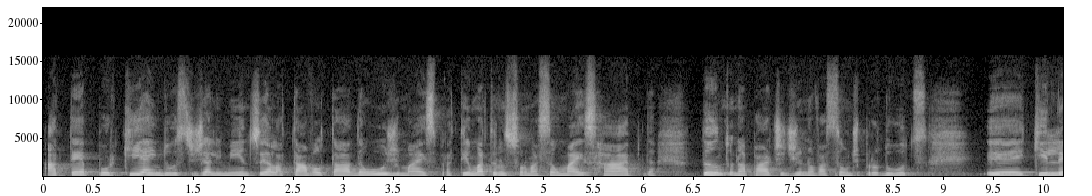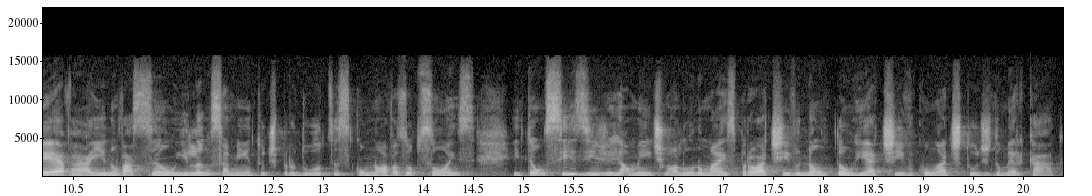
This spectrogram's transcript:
até porque a indústria de alimentos ela está voltada hoje mais para ter uma transformação mais rápida, tanto na parte de inovação de produtos é, que leva à inovação e lançamento de produtos com novas opções. Então, se exige realmente um aluno mais proativo, não tão reativo com a atitude do mercado.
